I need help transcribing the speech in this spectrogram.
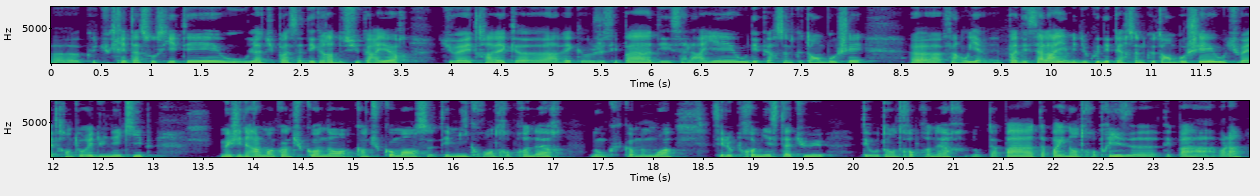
euh, que tu crées ta société ou là tu passes à des grades supérieurs, tu vas être avec avec je sais pas des salariés ou des personnes que tu as embauchées. Enfin oui, pas des salariés, mais du coup des personnes que tu as embauchées ou tu vas être entouré d'une équipe. Mais généralement quand tu quand tu commences tes micro-entrepreneurs, donc comme moi, c'est le premier statut t'es auto-entrepreneur, donc t'as pas t'as pas une entreprise, euh, t'es pas voilà,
